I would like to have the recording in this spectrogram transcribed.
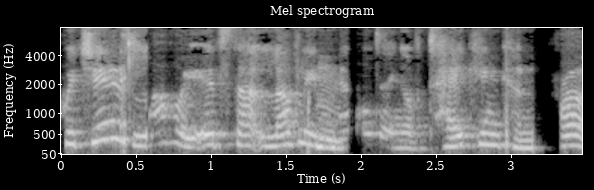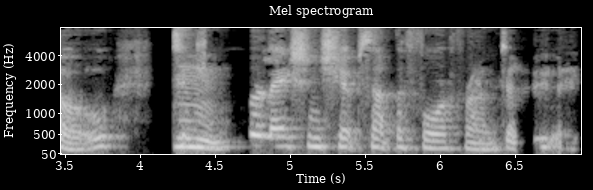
Which is lovely. It's that lovely mm. melding of taking control to mm. keep relationships at the forefront. Absolutely.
